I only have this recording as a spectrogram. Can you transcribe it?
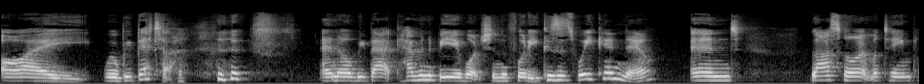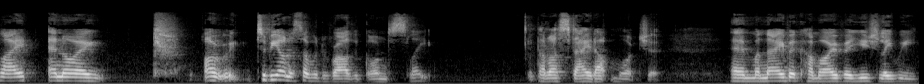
I will be better. and I'll be back having a beer watching the footy because it's weekend now. And last night my team played, and I, I, to be honest, I would have rather gone to sleep but I stayed up and watched it. And my neighbour come over. Usually we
